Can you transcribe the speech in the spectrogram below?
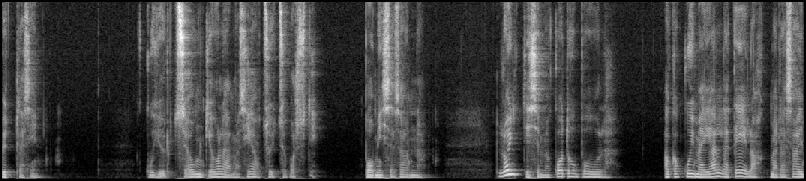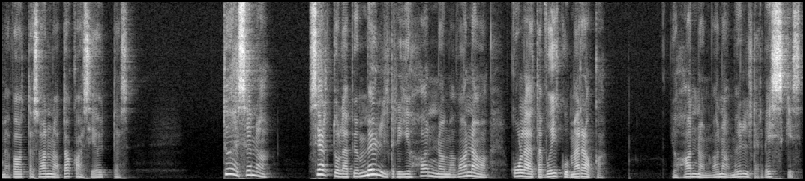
ütlesin. kui üldse ongi olemas head suitsuvorsti, pomises Anna. lontisime kodu poole, aga kui me jälle teelahkmele saime, vaatas Anna tagasi ja ütles. tõesõna, sealt tuleb ju möldri Johann oma vana koleda võigumäraga. Johann on vana mölder veskis,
